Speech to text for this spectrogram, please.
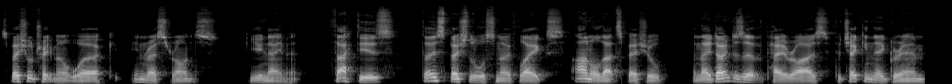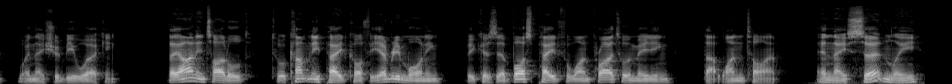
special treatment at work, in restaurants, you name it. Fact is, those special little snowflakes aren't all that special, and they don't deserve a pay rise for checking their gram when they should be working. They aren't entitled to a company paid coffee every morning because their boss paid for one prior to a meeting that one time. And they certainly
